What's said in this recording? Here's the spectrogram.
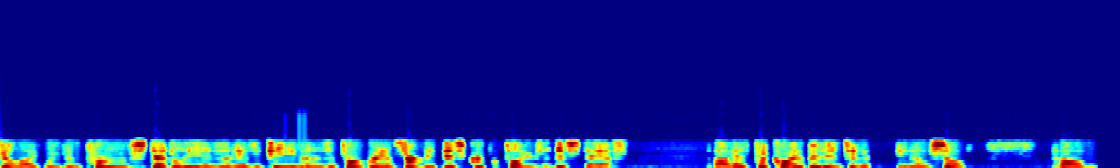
feel like we've improved steadily as a, as a team and as a program. Certainly, this group of players and this staff uh, has put quite a bit into it. You know, so um,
